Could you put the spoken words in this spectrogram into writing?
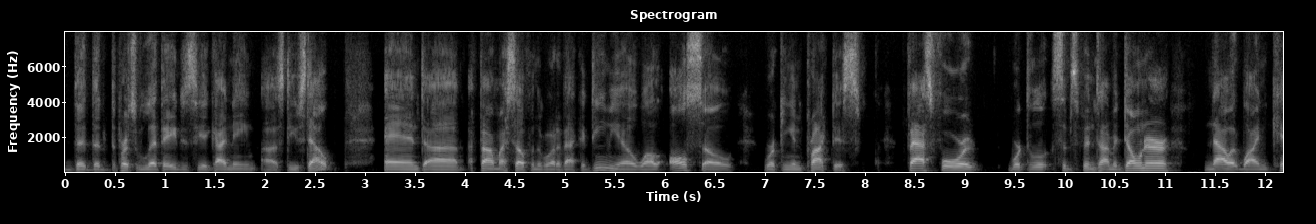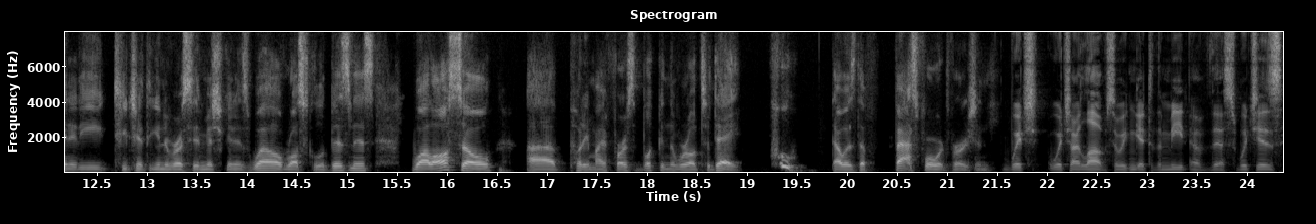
the, the, the person who led the agency, a guy named uh, Steve Stoute, and uh, I found myself in the world of academia while also working in practice. Fast forward worked a little, spend time at Doner, now at Wieden Kennedy, teaching at the University of Michigan as well, Ross School of Business, while also uh, putting my first book in the world today. Whew, that was the fast forward version. Which which I love. So we can get to the meat of this, which is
